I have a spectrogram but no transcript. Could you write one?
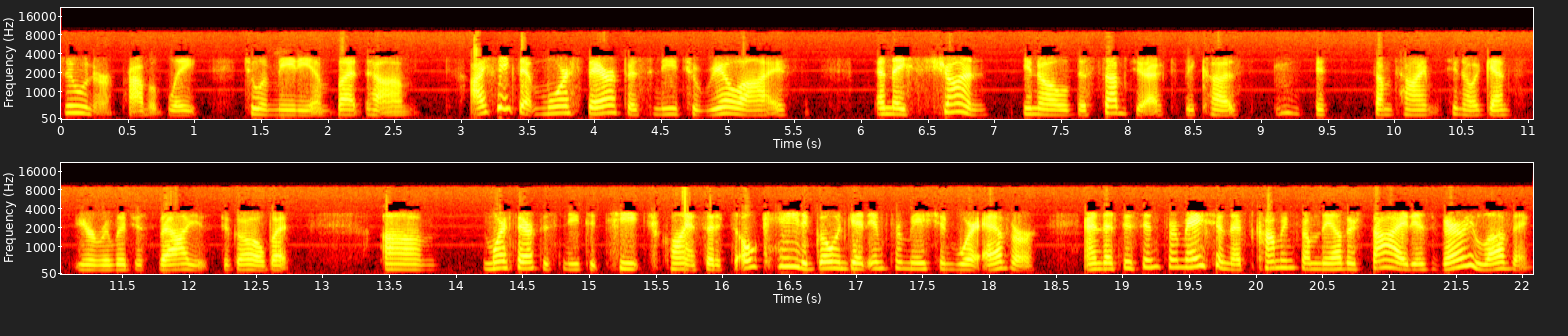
sooner probably to a medium but um i think that more therapists need to realize and they shun you know the subject because it's sometimes you know against your religious values to go but um more therapists need to teach clients that it's okay to go and get information wherever and that this information that's coming from the other side is very loving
